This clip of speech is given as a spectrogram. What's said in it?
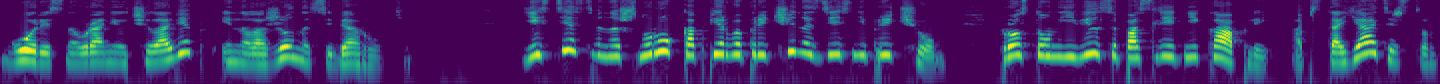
горестно уронил человек и наложил на себя руки. Естественно, шнурок как первопричина здесь ни при чем. Просто он явился последней каплей, обстоятельством,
